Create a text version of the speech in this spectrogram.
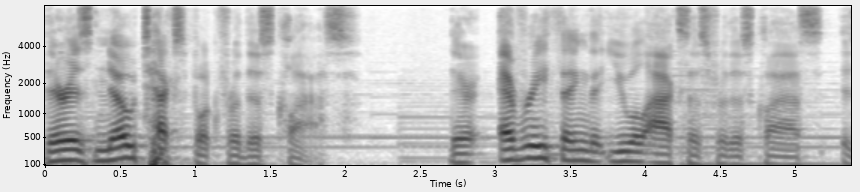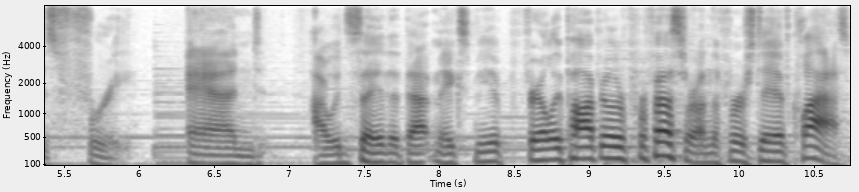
there is no textbook for this class. There, everything that you will access for this class is free. And I would say that that makes me a fairly popular professor on the first day of class.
